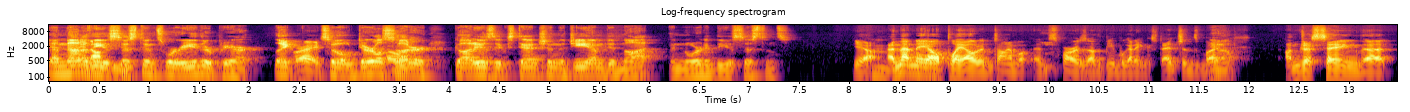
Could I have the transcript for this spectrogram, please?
and none of the assistants were either. Pierre, like right. So Daryl Sutter got his extension. The GM did not, and nor did the assistants. Yeah, mm. and that may all play out in time as far as other people getting extensions. But yeah. I'm just saying that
